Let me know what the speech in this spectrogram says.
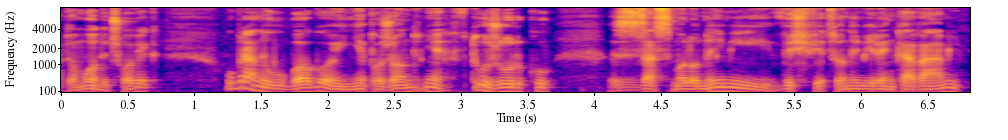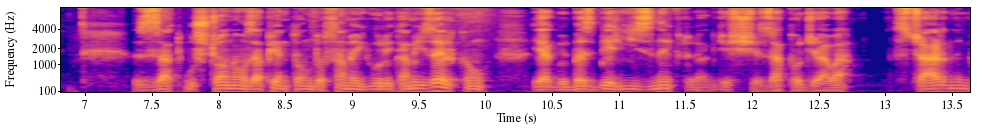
to młody człowiek, ubrany ubogo i nieporządnie, w tużurku, z zasmolonymi, wyświeconymi rękawami, z zatłuszczoną, zapiętą do samej góry kamizelką, jakby bez bielizny, która gdzieś się zapodziała, z czarnym,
